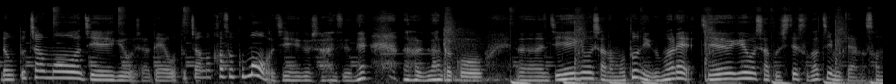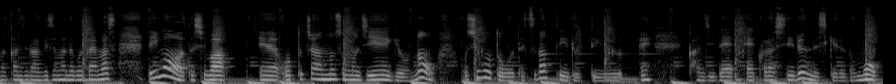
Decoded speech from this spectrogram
で夫ちゃんも自営業者で夫ちゃんの家族も自営業者なんですよね。なのでなんかこう、うん、自営業者のもとに生まれ自営業者として育ちみたいなそんな感じのあげ妻でございます。で今は私は、えー、夫ちゃんのその自営業のお仕事を手伝っているっていうね感じで、え暮らしているんですけれども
